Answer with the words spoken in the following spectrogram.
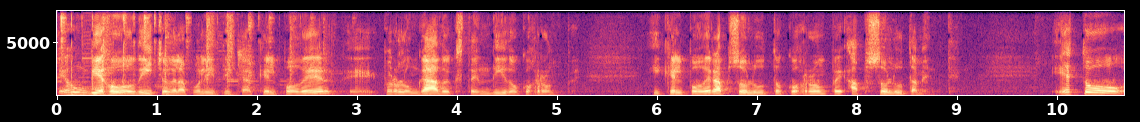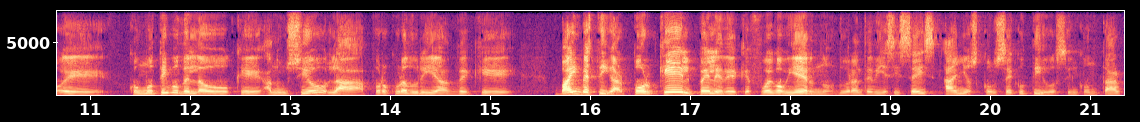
Es un viejo dicho de la política que el poder eh, prolongado, extendido, corrompe y que el poder absoluto corrompe absolutamente. Esto eh, con motivo de lo que anunció la Procuraduría de que va a investigar por qué el PLD, que fue gobierno durante 16 años consecutivos, sin contar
